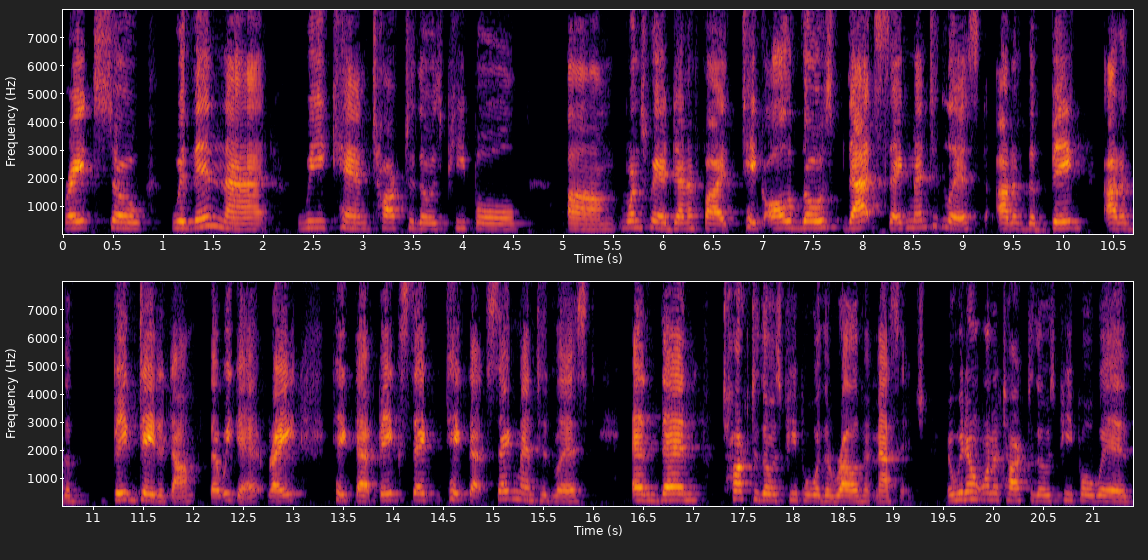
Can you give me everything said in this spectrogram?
Right? So within that, we can talk to those people um, once we identify, take all of those, that segmented list out of the big, out of the big data dump that we get, right? Take that big, seg- take that segmented list and then talk to those people with a relevant message. And we don't want to talk to those people with,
